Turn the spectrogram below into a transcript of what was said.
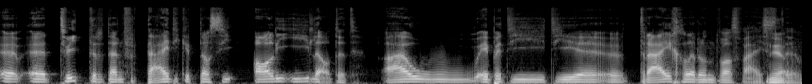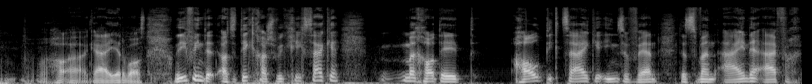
äh, äh, Twitter dann verteidigt, dass sie alle einladen auch eben die, die äh, Treichler und was weiss ja. der Geier was. Und ich finde, also dort kannst du wirklich sagen, man kann dort Haltung zeigen, insofern, dass wenn einer einfach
